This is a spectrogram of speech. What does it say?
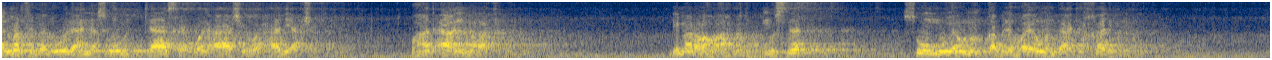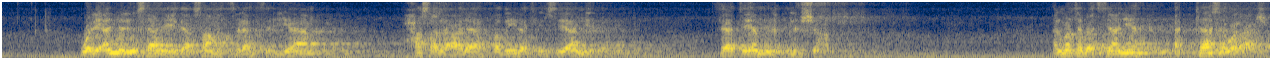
المرتبة الأولى أن يصوم التاسع والعاشر والحادي عشر. وهذا أعلى المراتب. لما رواه أحمد في المسند صوموا يوما قبله ويوما بعده خالف له ولأن الإنسان إذا صام ثلاثة أيام حصل على فضيلة صيام ثلاثة أيام من الشهر. المرتبة الثانية التاسع والعاشر.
